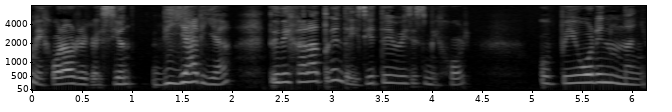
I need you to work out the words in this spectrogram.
mejora o regresión diaria te dejará 37 veces mejor o peor en un año.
